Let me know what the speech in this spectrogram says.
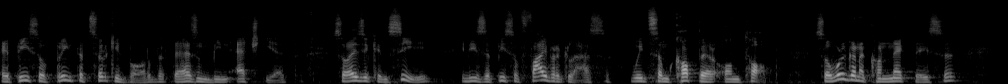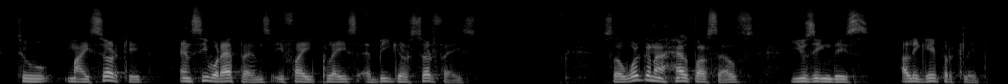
a piece of printed circuit board that hasn't been etched yet. So as you can see, it is a piece of fiberglass with some copper on top. So we're going to connect this uh, to my circuit and see what happens if I place a bigger surface. So we're going to help ourselves using this alligator clip.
